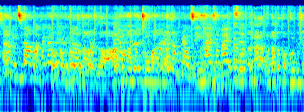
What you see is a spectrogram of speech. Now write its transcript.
常勇你知道吗？他刚都刚都都都都知道啊，怕念错啊。他那种表情，来准备。哎，我呃，来，我拿不口分不下。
